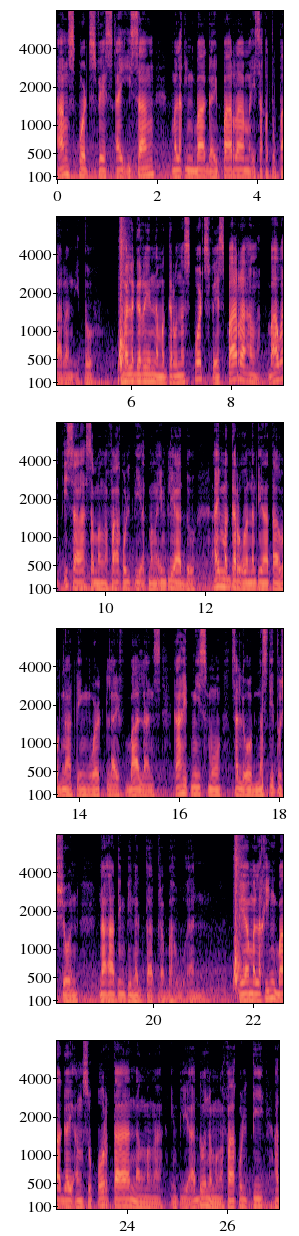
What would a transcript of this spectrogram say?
ang Sports Fest ay isang malaking bagay para maisakatuparan ito. Mahalaga rin na magkaroon ng sports fest para ang bawat isa sa mga faculty at mga empleyado ay magkaroon ng tinatawag nating work-life balance kahit mismo sa loob ng institusyon na ating pinagtatrabahuan. Kaya malaking bagay ang suporta ng mga empleyado, ng mga faculty at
